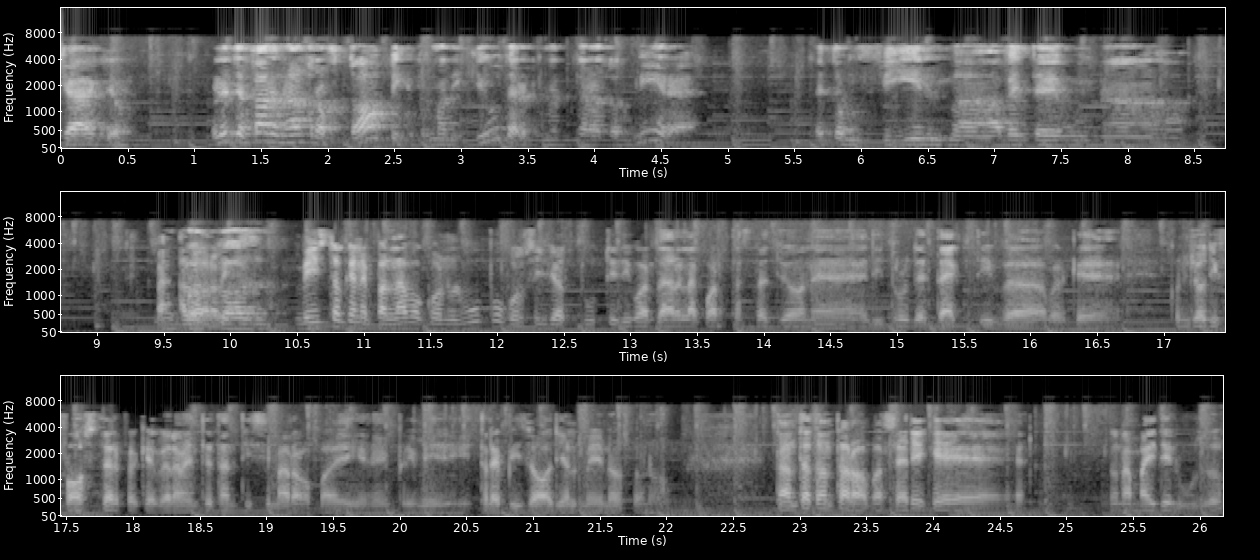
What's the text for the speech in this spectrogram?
Cacchio. Volete fare un altro off topic prima di chiudere, prima di andare a dormire? Avete un film, avete un... Ma un allora, qualcosa? vi- visto che ne parlavo con Lupo, consiglio a tutti di guardare la quarta stagione di True Detective eh, perché, con Jodie Foster perché è veramente tantissima roba. I, i primi tre episodi almeno sono tanta tanta roba, serie che non ha mai deluso.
